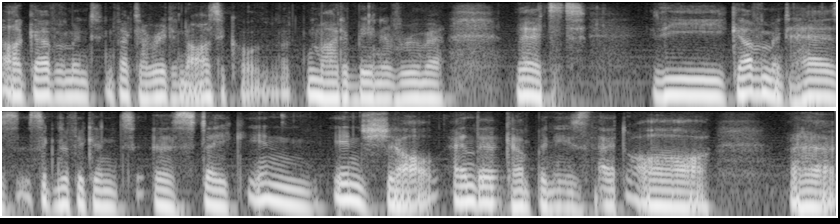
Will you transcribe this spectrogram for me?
our government, in fact, I read an article, it might have been a rumor, that the government has significant uh, stake in, in Shell and the companies that are uh,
